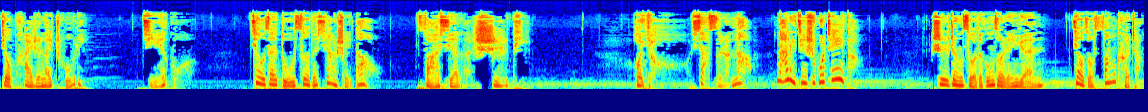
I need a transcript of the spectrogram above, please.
就派人来处理。结果，就在堵塞的下水道发现了尸体。哎呀，吓死人了！哪里见识过这个？市政所的工作人员叫做方科长，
